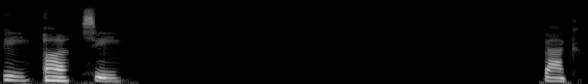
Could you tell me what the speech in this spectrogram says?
B A C. Back.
